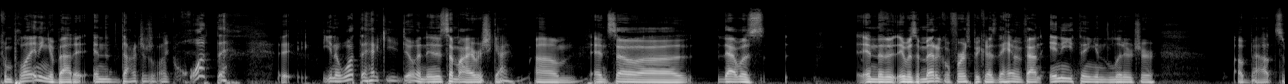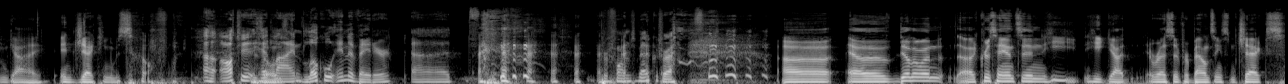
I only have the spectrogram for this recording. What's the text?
complaining about it, and the doctors were like, "What the, you know, what the heck are you doing?" And it's some Irish guy, um, and so uh, that was, and the, it was a medical first because they haven't found anything in the literature about some guy injecting himself. Uh, alternate headline: Local innovator uh, performs medical trials. Uh, uh, the other one, uh, Chris Hansen, he he got arrested for bouncing some checks.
